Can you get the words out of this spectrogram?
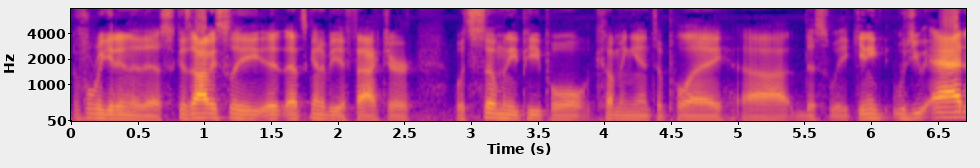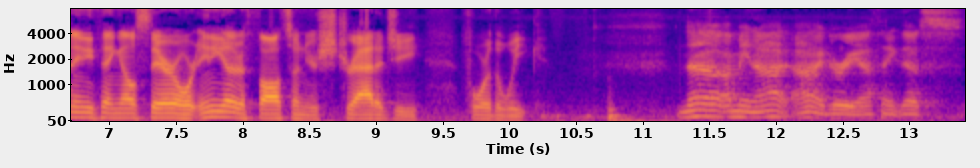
before we get into this, because obviously it, that's going to be a factor with so many people coming into play uh, this week. Any, would you add anything else there, or any other thoughts on your strategy for the week? No, I mean I, I agree. I think that's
